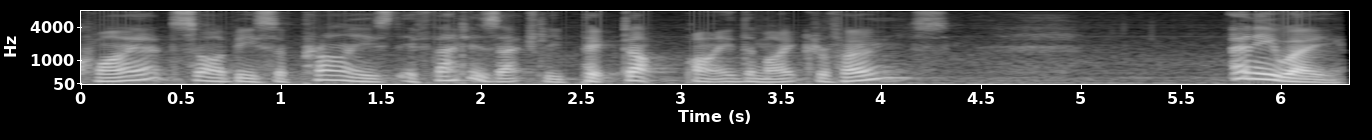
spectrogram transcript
quiet, so I'd be surprised if that is actually picked up by the microphones. Anyway,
